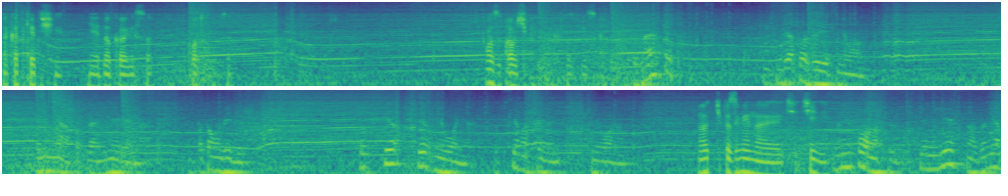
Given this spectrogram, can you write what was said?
На катке точнее. Ни одно колесо. Подкнуто. О, заправочка. Как близко. Ты знаешь, что у тебя тоже есть неон? У меня, по крайней мере, на... потом увидишь. Тут все, все в неоне. Тут все машины с неоном. Ну это типа замена э, те- тени. Ну не полностью. Тени есть, но замена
